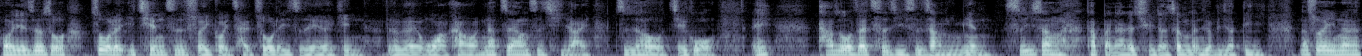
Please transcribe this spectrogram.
哦，也就是说，做了一千只水鬼才做了一只 Air King，对不对？哇靠！那这样子起来之后，结果哎。它如果在次级市场里面，实际上 它本来的取得成本就比较低，那所以呢，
